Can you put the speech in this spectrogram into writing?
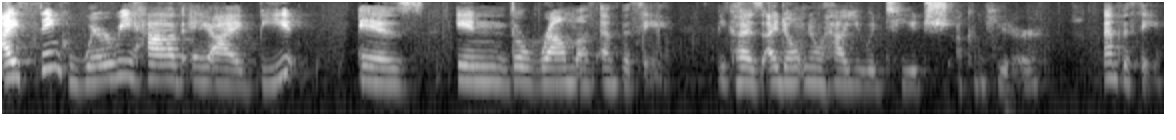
I think where we have AI beat is in the realm of empathy, because I don't know how you would teach a computer empathy.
